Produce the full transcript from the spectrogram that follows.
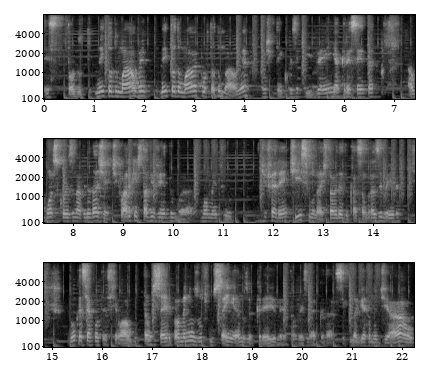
esse todo, nem todo mal vem, nem todo mal é por todo mal, né? Acho que tem coisa que vem e acrescenta algumas coisas na vida da gente. Claro que a gente está vivendo uma, um momento diferentíssimo na história da educação brasileira. Nunca se aconteceu algo tão sério, pelo menos nos últimos 100 anos, eu creio, né? Talvez na época da Segunda Guerra Mundial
